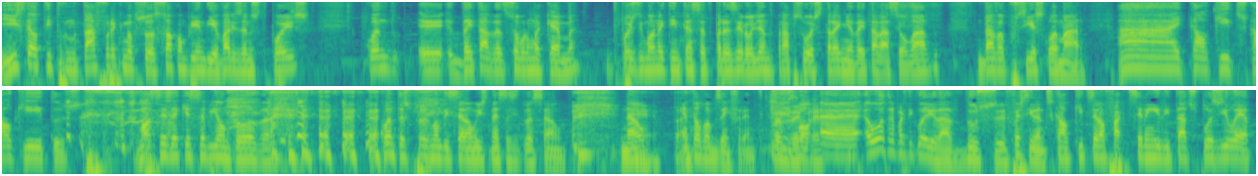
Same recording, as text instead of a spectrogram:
E isto é o tipo de metáfora que uma pessoa só compreendia vários anos depois, quando, eh, deitada sobre uma cama, depois de uma noite intensa de prazer, olhando para a pessoa estranha deitada a seu lado, dava por si a exclamar: Ai, calquitos, calquitos, vocês é que a sabiam toda. Quantas pessoas não disseram isto nessa situação? Não? É, então vamos em frente. Vamos em Bom, frente. eh, a outra particularidade dos fascinantes calquitos era o facto de serem editados pela Gillette.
